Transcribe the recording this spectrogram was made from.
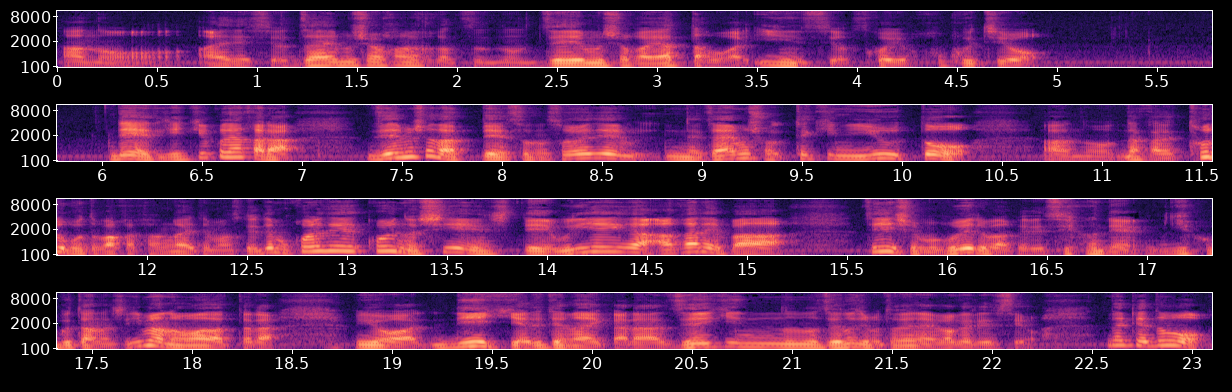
あの、あれですよ、財務省管轄の税務署がやった方がいいんですよ、そういう告知を。で、結局だから、税務署だって、その、それでね、財務省的に言うと、あの、なんかね、取ることばっか考えてますけど、でもこれでこういうの支援して、売り上げが上がれば、税収も増えるわけですよね。極端な話。今のままだったら、要は、利益が出てないから、税金のゼロ時も取れないわけですよ。だけど、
